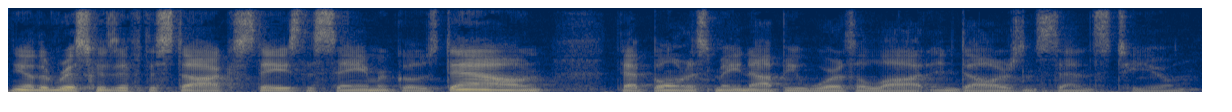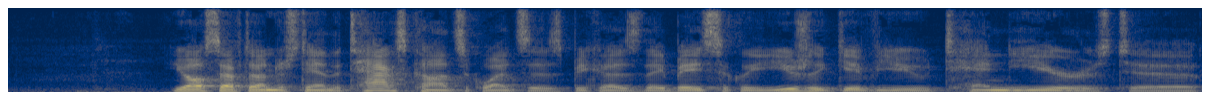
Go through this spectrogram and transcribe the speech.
you know, the risk is if the stock stays the same or goes down, that bonus may not be worth a lot in dollars and cents to you. You also have to understand the tax consequences because they basically usually give you 10 years to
